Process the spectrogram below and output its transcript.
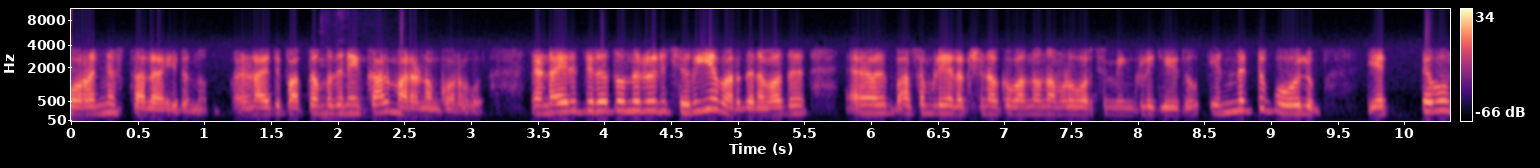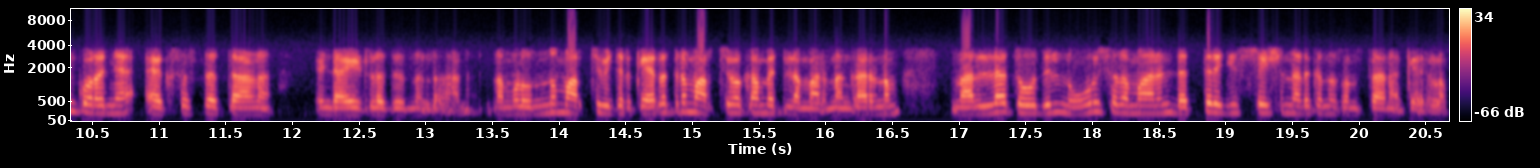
കുറഞ്ഞ സ്ഥലമായിരുന്നു. രണ്ടായിരത്തി പത്തൊമ്പതിനേക്കാൾ മരണം കുറവ്. രണ്ടായിരത്തി ഇരുപത്തി ഒന്നിൽ ഒരു ചെറിയ വർധനവ്. അത് അസംബ്ലി ഇലക്ഷനൊക്കെ വന്നു നമ്മൾ കുറച്ച് മിങ്കിൾ ചെയ്തു. എന്നിട്ട് പോലും ഏറ്റവും കുറഞ്ഞ എക്സസ് ഡെത്ത് ആണ് ഉണ്ടായിട്ടുള്ളത് എന്നുള്ളതാണ്. നമ്മളൊന്നും മറച്ചു വെച്ചിട്ട് കേരളത്തിന് മറച്ചു വെക്കാൻ പറ്റില്ല മരണം. കാരണം നല്ല തോതിൽ നൂറ് ശതമാനം ഡെത്ത് രജിസ്ട്രേഷൻ നടക്കുന്ന സംസ്ഥാന കേരളം.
